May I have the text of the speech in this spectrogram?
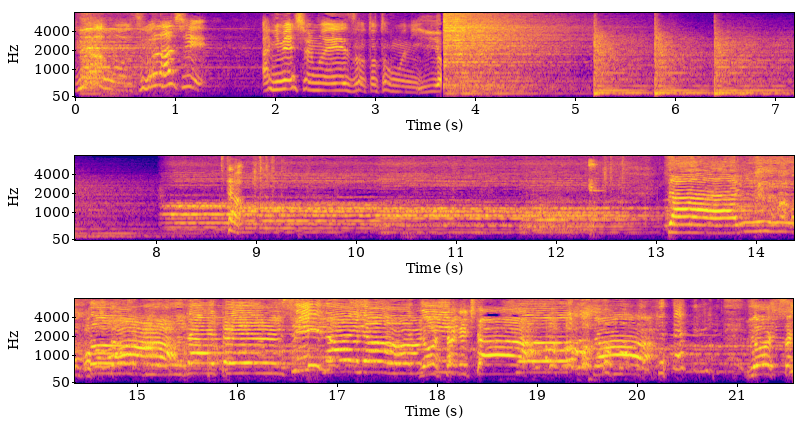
いやもう素晴らしい。アニメーションの映像とともに。いいよ絞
